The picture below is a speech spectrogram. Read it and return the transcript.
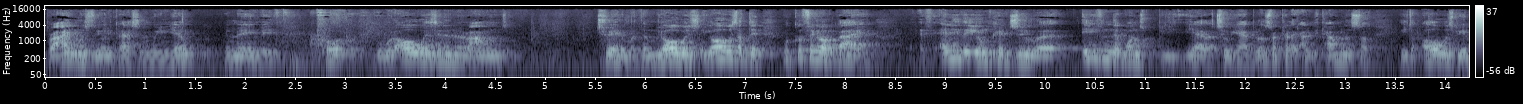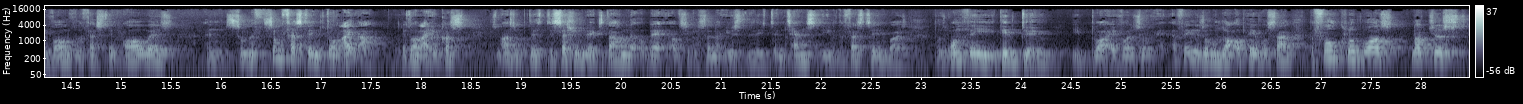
Brian was the only person we knew. I mean, we, we were always in and around training with them. We always, you always have the well, good thing about Brian. If any of the young kids who were, even the ones year or two year like like Andy Campbell and stuff, he'd always be involved with the first team, always. And some some first teams don't like that. They don't like it because sometimes the, the session breaks down a little bit, obviously because they're not used to the intensity of the first team boys. But one thing he did do, he brought everyone. So I think there's a lot of people saying the full club was not just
